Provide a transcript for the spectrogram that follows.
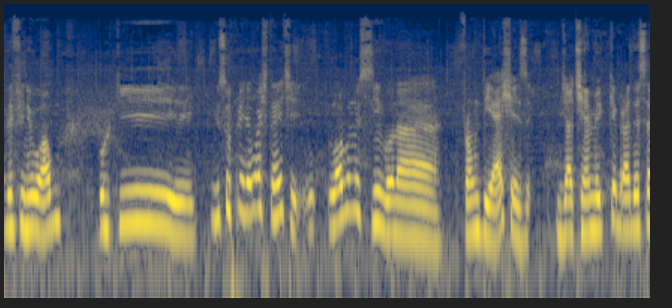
definir o álbum. Porque me surpreendeu bastante. Logo no single, na From the Ashes, já tinha meio que quebrado essa,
